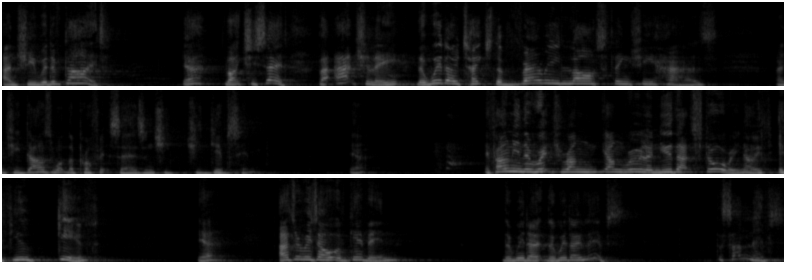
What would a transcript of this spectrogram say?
and she would have died. Yeah? Like she said. But actually, the widow takes the very last thing she has, and she does what the prophet says, and she, she gives him. Yeah? If only the rich young, ruler knew that story. No, if, if you give, yeah, as a result of giving, the widow, the widow lives. The son lives.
